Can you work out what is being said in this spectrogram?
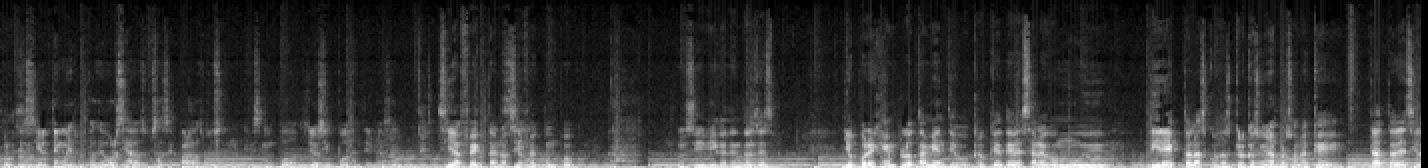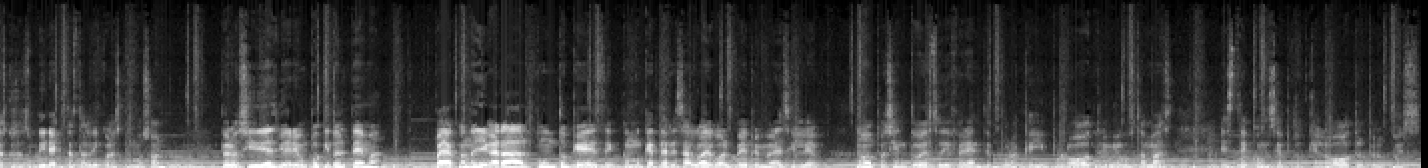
Porque si yo tengo mis papás divorciados, o sea, separados, pues como que sí me puedo, yo sí puedo sentirme así. Sí afecta, ¿no? Sí, Sí. afecta un poco. Ajá. Pues sí, fíjate, entonces yo por ejemplo también digo, creo que debe ser algo muy directo a las cosas. Creo que soy una persona que trata de decir las cosas directas tal y cuales como son, pero sí desviaría un poquito el tema para ya cuando llegara al punto que es de como que aterrizarlo de golpe, primero decirle, no, pues siento esto diferente por aquello y por lo otro y me gusta más este concepto que lo otro, pero pues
